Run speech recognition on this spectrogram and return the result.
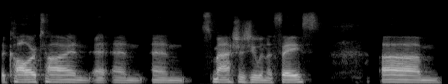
the collar tie and and and smashes you in the face. Um,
